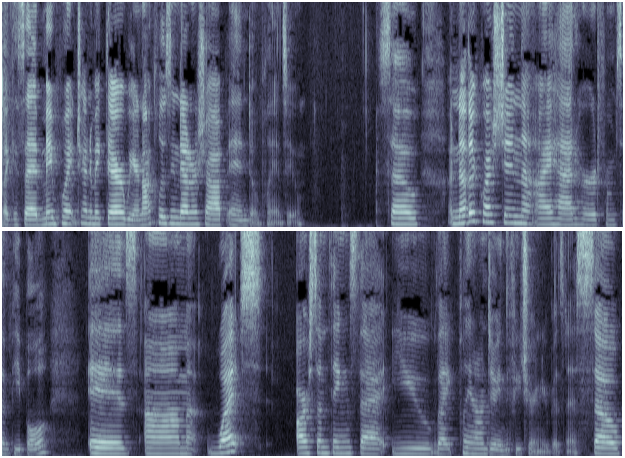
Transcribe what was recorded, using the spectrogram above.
like I said, main point trying to make there, we are not closing down our shop and don't plan to. So, another question that I had heard from some people is um, what are some things that you like plan on doing in the future in your business? So,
